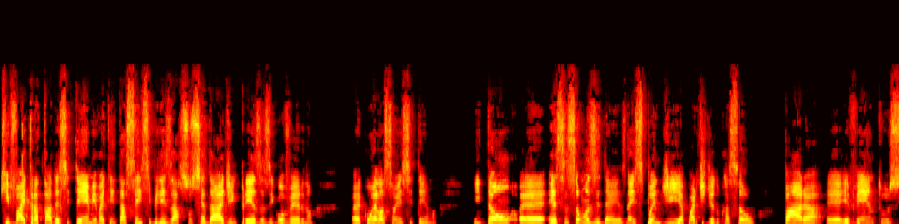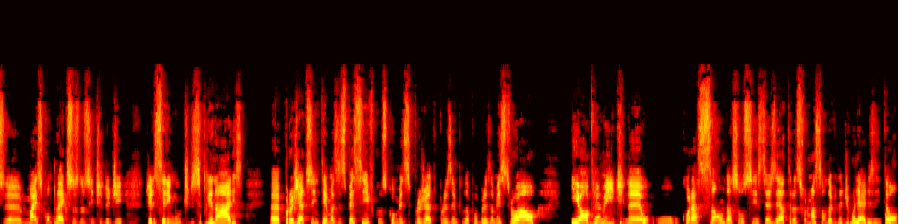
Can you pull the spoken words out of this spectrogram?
que vai tratar desse tema e vai tentar sensibilizar sociedade, empresas e governo é, com relação a esse tema. Então, é, essas são as ideias, né? Expandir a parte de educação para é, eventos é, mais complexos, no sentido de, de eles serem multidisciplinares, é, projetos em temas específicos, como esse projeto, por exemplo, da pobreza menstrual, e, obviamente, né, o, o, coração da Soul Sisters é a transformação da vida de mulheres. Então,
